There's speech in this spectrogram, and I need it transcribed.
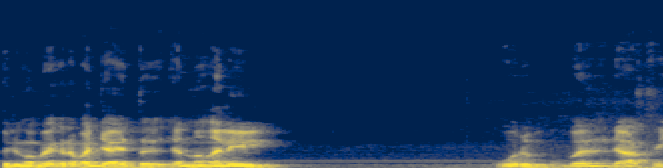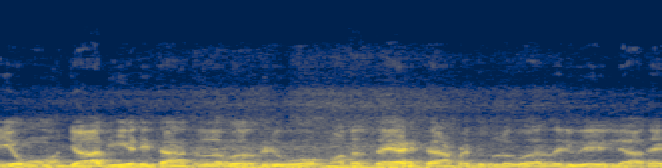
പെരുങ്ങമ്പേക്കര പഞ്ചായത്ത് എന്ന നിലയിൽ ഒരു രാഷ്ട്രീയമോ ജാതി അടിസ്ഥാനത്തിലുള്ള വേർതിരിവോ മതത്തെ അടിസ്ഥാനപ്പെടുത്തിയുള്ള വേർതിരിവേ ഇല്ലാതെ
